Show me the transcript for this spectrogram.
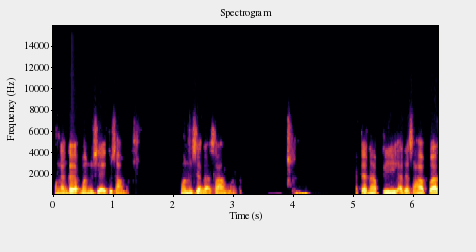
Menganggap manusia itu sama. Manusia nggak sama. Ada nabi, ada sahabat,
